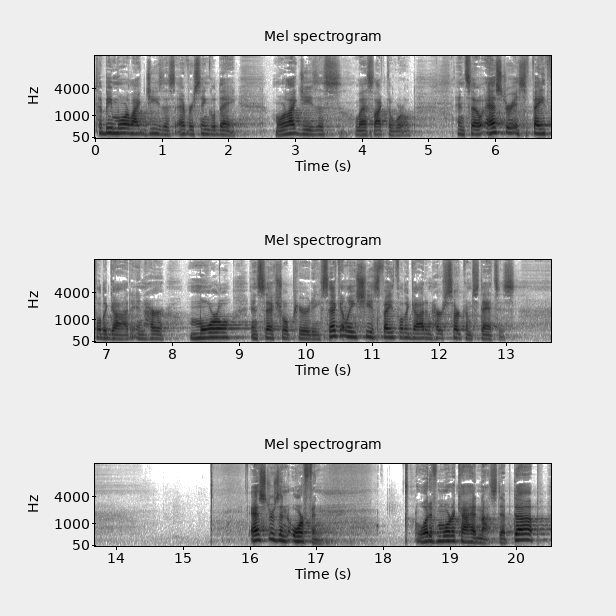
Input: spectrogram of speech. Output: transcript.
to be more like Jesus every single day. More like Jesus, less like the world. And so Esther is faithful to God in her moral and sexual purity. Secondly, she is faithful to God in her circumstances. Esther's an orphan. What if Mordecai had not stepped up?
